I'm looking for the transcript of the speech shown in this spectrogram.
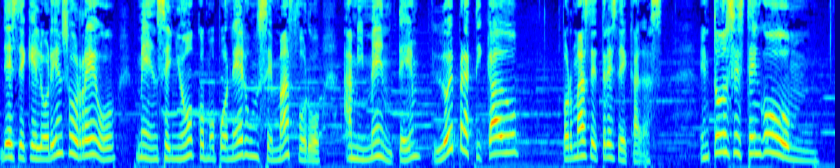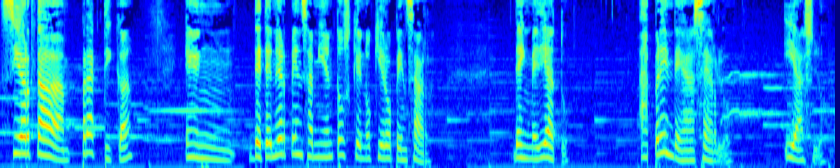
desde que Lorenzo Rego me enseñó cómo poner un semáforo a mi mente, lo he practicado por más de tres décadas. Entonces tengo mm, cierta práctica en detener pensamientos que no quiero pensar. De inmediato, aprende a hacerlo y hazlo.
